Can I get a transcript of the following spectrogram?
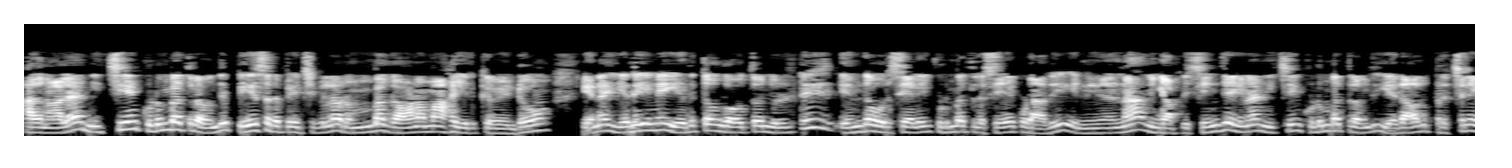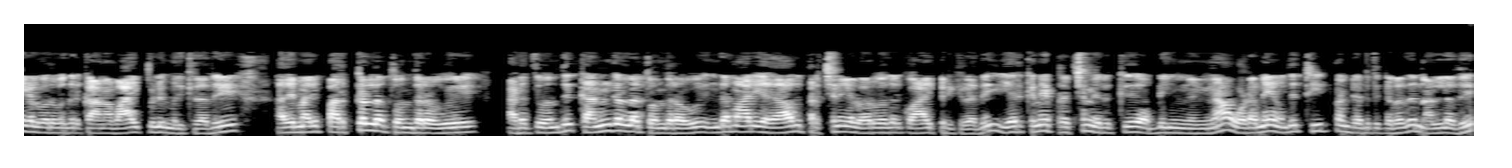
அதனால நிச்சயம் குடும்பத்துல வந்து பேசுற பேச்சுக்கெல்லாம் ரொம்ப கவனமாக இருக்க வேண்டும். ஏன்னா எதையுமே எடுத்தவங்க கவுத்தோன்னு சொல்லிட்டு எந்த ஒரு செயலையும் குடும்பத்துல செய்யக்கூடாது. என்னன்னா நீங்க அப்படி செஞ்சீங்கன்னா நிச்சயம் குடும்பத்துல வந்து ஏதாவது பிரச்சனைகள் வருவதற்கான வாய்ப்புகளும் இருக்கிறது. அதே மாதிரி பற்கள்ல தொந்தரவு அடுத்து வந்து கண்கள்ல தொந்தரவு இந்த மாதிரி ஏதாவது பிரச்சனைகள் வருவதற்கு வாய்ப்பு இருக்கிறது. ஏற்கனவே பிரச்சனை இருக்கு அப்படின்னா உடனே வந்து ட்ரீட்மெண்ட் எடுத்துக்கிறது நல்லது.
